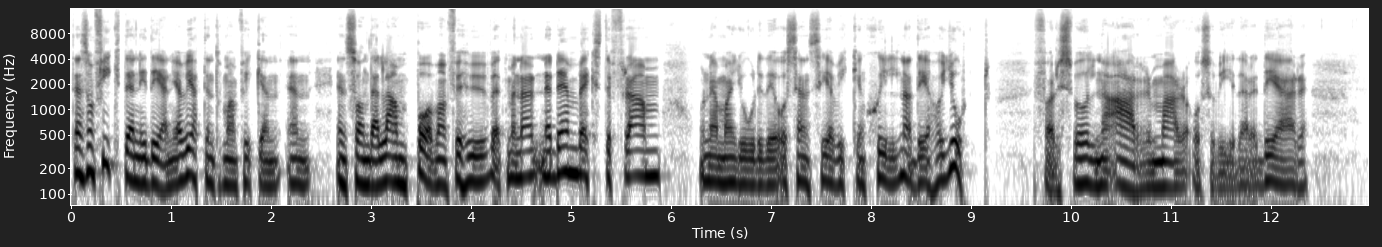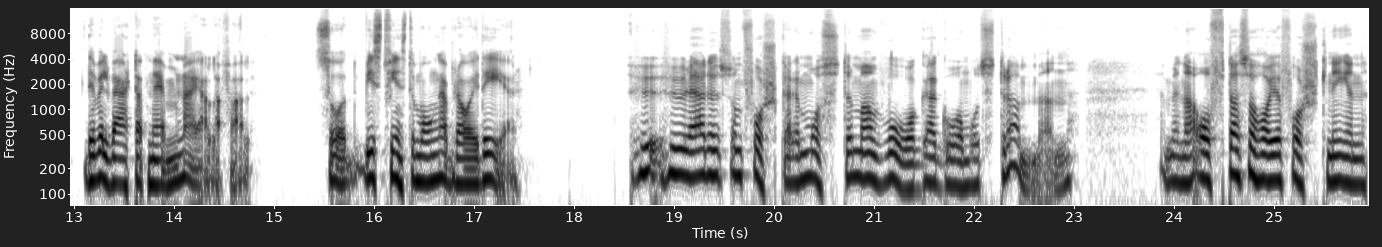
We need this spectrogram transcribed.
Den som fick den idén, jag vet inte om man fick en, en, en sån där lampa ovanför huvudet, men när, när den växte fram och när man gjorde det och sen se vilken skillnad det har gjort för svullna armar och så vidare, det är, det är väl värt att nämna i alla fall. Så visst finns det många bra idéer. Hur, hur är det som forskare? Måste man våga gå mot strömmen? Jag menar, ofta så har ju forskningen,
